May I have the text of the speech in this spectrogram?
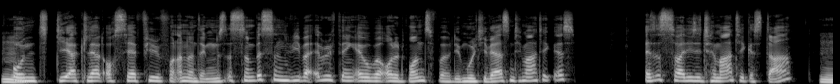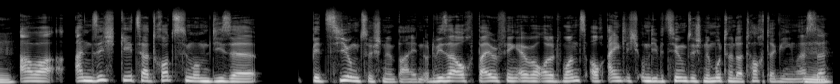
mh, Und die erklärt auch sehr viel von anderen Dingen. Und es ist so ein bisschen wie bei Everything Everywhere All at Once, weil die Multiversen-Thematik ist. Es ist zwar diese Thematik ist da, mh, aber an sich geht es ja trotzdem um diese Beziehung zwischen den beiden. Und wie es auch bei Everything Everywhere All at Once auch eigentlich um die Beziehung zwischen der Mutter und der Tochter ging, weißt Mhm. du?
